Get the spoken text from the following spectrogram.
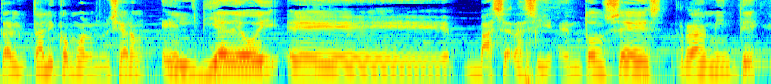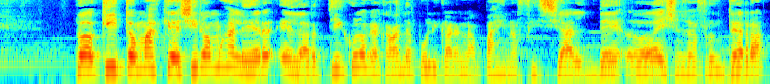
tal, y como lo anunciaron el día de hoy, eh, va a ser así. Entonces, realmente, poquito más que decir. Vamos a leer el artículo que acaban de publicar en la página oficial de Legends of Frontera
